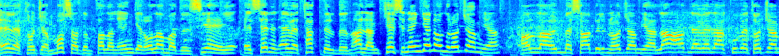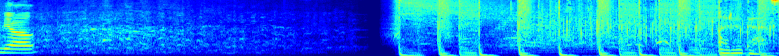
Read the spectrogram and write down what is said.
Evet hocam Mossad'ın falan engel olamadığı CIA'ye e senin eve taktırdığın alan kesin engel olur hocam ya. Allahümme sabirin hocam ya. La havle ve la kuvvet hocam ya. Aragaz,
